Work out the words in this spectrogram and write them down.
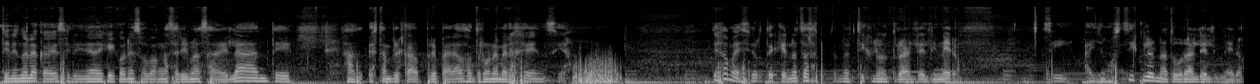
teniendo en la cabeza la idea de que con eso van a salir más adelante, están preparados ante una emergencia. Déjame decirte que no estás respetando el ciclo natural del dinero. Sí, hay un ciclo natural del dinero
